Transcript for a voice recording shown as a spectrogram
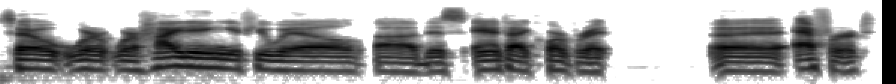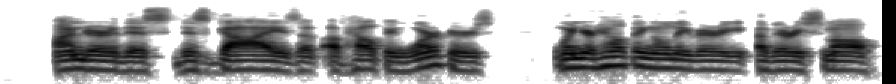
So we're, we're hiding, if you will, uh, this anti corporate uh, effort under this this guise of, of helping workers when you're helping only very a very small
